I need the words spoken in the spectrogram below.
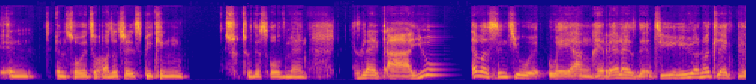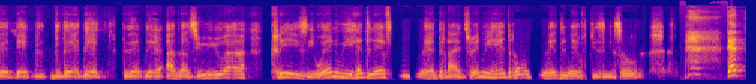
in in Soweto. I was actually speaking to, to this old man. He's like, ah, you ever since you were young, I realized that you, you are not like the the, the the, the, the others. You you are crazy. When we head left, you head right. When we head right, you head left. You see, so that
